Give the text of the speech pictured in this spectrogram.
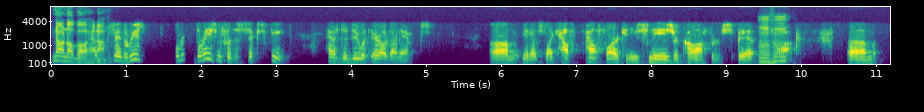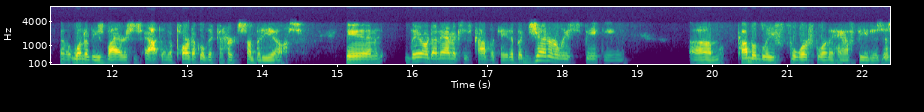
No, no, go ahead. Going to say the reason the reason for the six feet has to do with aerodynamics. Um, you know, it's like how how far can you sneeze or cough or spit or Mhm. talk? Um, one of these viruses out in a particle that can hurt somebody else. And the aerodynamics is complicated, but generally speaking, um, probably four four and a half feet is as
